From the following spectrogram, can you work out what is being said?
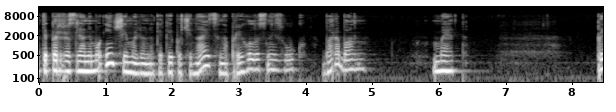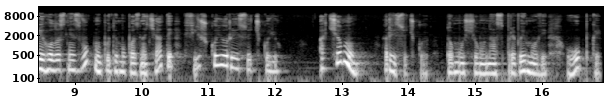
А тепер розглянемо інший малюнок, який починається на приголосний звук. Барабан, мед. Приголосний звук ми будемо позначати фішкою рисочкою. А чому рисочкою? Тому що у нас при вимові губки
